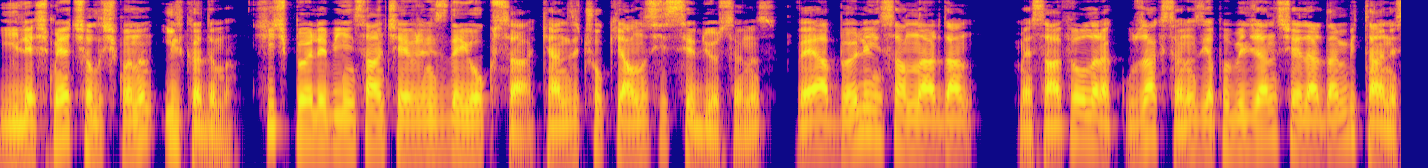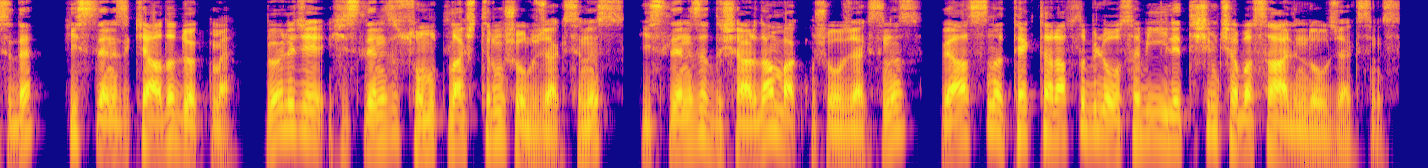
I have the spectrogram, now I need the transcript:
iyileşmeye çalışmanın ilk adımı. Hiç böyle bir insan çevrenizde yoksa, kendinizi çok yalnız hissediyorsanız veya böyle insanlardan mesafe olarak uzaksanız yapabileceğiniz şeylerden bir tanesi de hislerinizi kağıda dökme. Böylece hislerinizi somutlaştırmış olacaksınız, hislerinize dışarıdan bakmış olacaksınız ve aslında tek taraflı bile olsa bir iletişim çabası halinde olacaksınız.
